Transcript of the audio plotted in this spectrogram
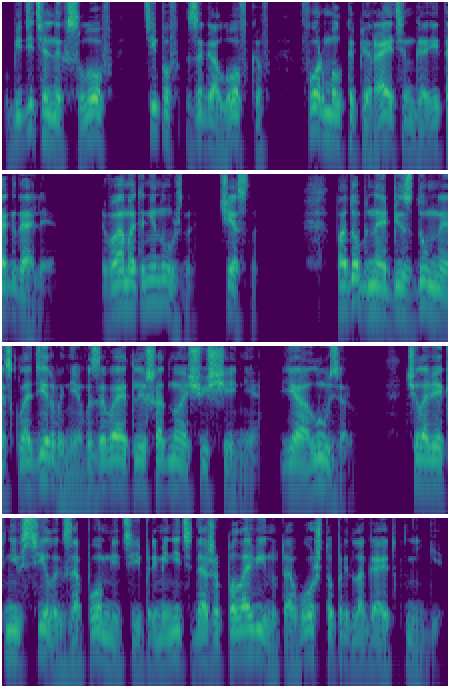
убедительных слов, типов заголовков, формул копирайтинга и так далее. Вам это не нужно, честно. Подобное бездумное складирование вызывает лишь одно ощущение — я лузер. Человек не в силах запомнить и применить даже половину того, что предлагают книги.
